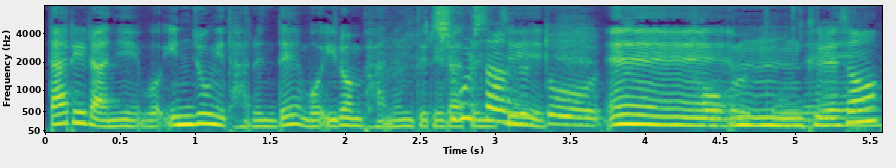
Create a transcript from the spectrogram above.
딸이라니 뭐 인종이 다른데 뭐 이런 반응들이라든지 시골 사람들도 예, 더 그럴 텐데. 그래서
